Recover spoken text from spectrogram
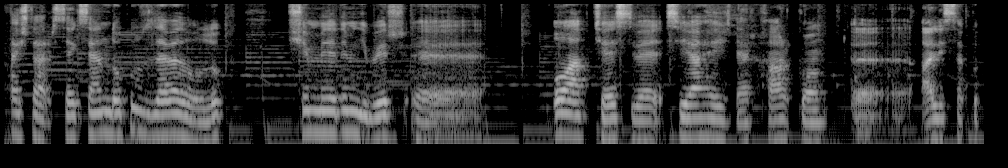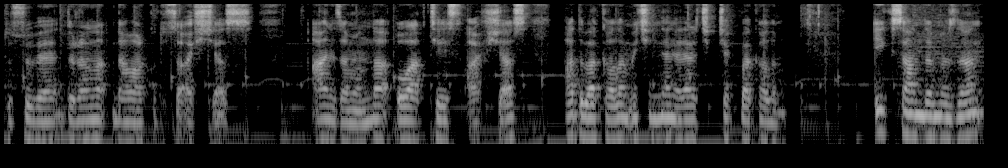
Arkadaşlar 89 level olduk. Şimdi dediğim gibi bir e, Oak Chest ve Siyah Ejder, Harkon, e, Alisa kutusu ve Drana Davar kutusu açacağız. Aynı zamanda Oak Chest açacağız. Hadi bakalım içinden neler çıkacak bakalım. İlk sandığımızdan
